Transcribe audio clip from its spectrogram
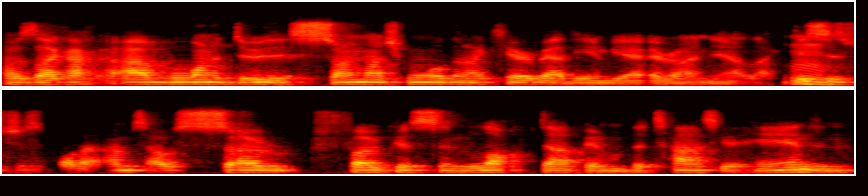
I was like, I, I want to do this so much more than I care about the NBA right now. Like this mm. is just what I'm. I was so focused and locked up in the task at hand, and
